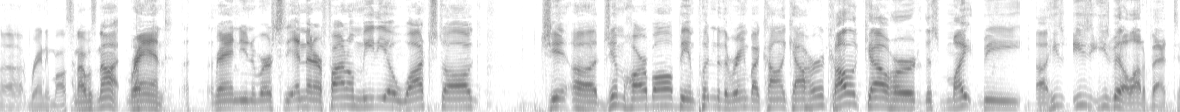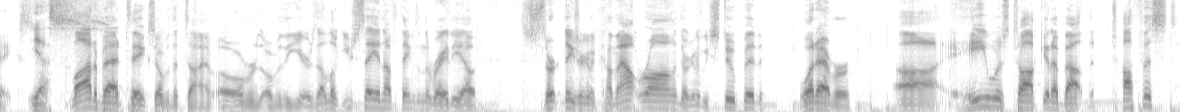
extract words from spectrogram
uh, Randy Moss, and I was not. Rand, Rand University, and then our final media watchdog, Jim, uh, Jim Harbaugh being put into the ring by Colin Cowherd. Colin Cowherd, this might be. Uh, he's, he's he's made a lot of bad takes. Yes. a lot of bad takes over the time over over the years. Now, look, you say enough things on the radio, certain things are going to come out wrong. They're going to be stupid, whatever. Uh, he was talking about the toughest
